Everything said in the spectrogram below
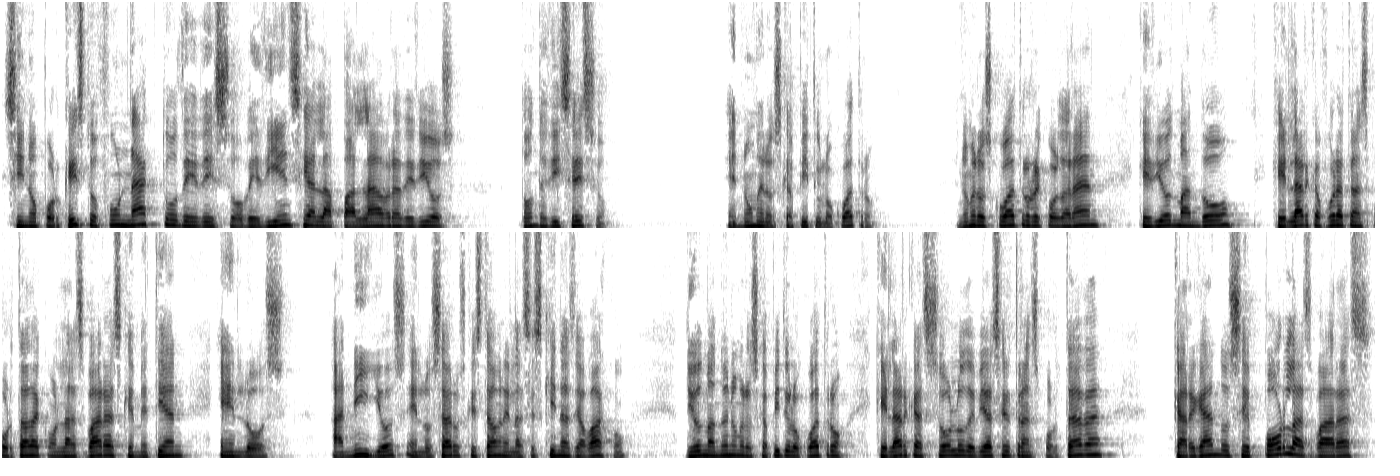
sino porque esto fue un acto de desobediencia a la palabra de Dios. ¿Dónde dice eso? En Números capítulo 4. En Números 4 recordarán que Dios mandó que el arca fuera transportada con las varas que metían en los anillos, en los aros que estaban en las esquinas de abajo, Dios mandó en Números capítulo 4 que el arca solo debía ser transportada cargándose por las varas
